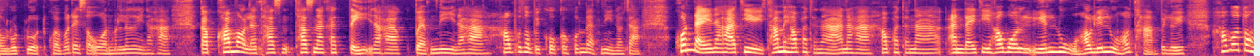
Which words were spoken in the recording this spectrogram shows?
วหลุดหลุดข่อยว่าได้สะออนมันเลยนะคะ กับความบอกและทัศนคตินะคะ แบบนี้นะคะเขาต้องไปคบกับคนแบบนี้เนาะจ้ะคนใดนะคะ ที่ทำให้เขาพัฒนานะคะเขาพัฒนาอันใดที่เขาบ่เรียนรู้เขาเรียนรู้เขาถามไปเลยเขาบ่ต้อง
